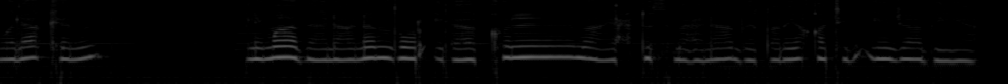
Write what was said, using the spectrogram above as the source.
ولكن لماذا لا ننظر إلى كل ما يحدث معنا بطريقة إيجابية؟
